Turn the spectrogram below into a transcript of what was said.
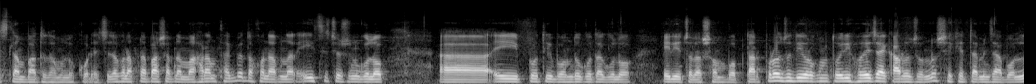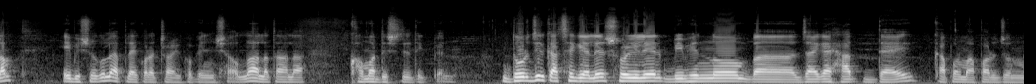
ইসলাম বাধ্যতামূলক করেছে। যখন আপনার পাশে আপনার মাহরাম থাকবে, তখন আপনার এই সিচুয়েশনগুলো এই প্রতিবন্ধকতাগুলো এড়িয়ে চলা সম্ভব। তারপরেও যদি ওরকম তৈরি হয়ে যায় কারোর জন্য, সেক্ষেত্রে আমি যা বললাম, এই বিষয়গুলো অ্যাপ্লাই করার ট্রাই করবেন ইনশাআল্লাহ। আল্লাহ তাআলা ক্ষমার দৃষ্টিতে দেখবেন। দর্জির কাছে গেলে শরীরের বিভিন্ন জায়গায় হাত দেয় কাপড় মাপার জন্য।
